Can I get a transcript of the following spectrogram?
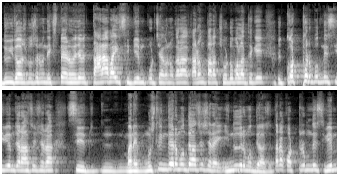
দুই, দশ বছরের মধ্যে এক্সপায়ার হয়ে যাবে, তারা ভাই সিপিএম করছে এখনও। কারা- কারণ তারা ছোটোবেলা থেকে ওই কট্টরপন্থী সিপিএম যারা আছে সেটা মানে মুসলিমদের মধ্যে আছে সেটা হিন্দুদের মধ্যে আছে। তারা কট্টরপন্থী সিপিএম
